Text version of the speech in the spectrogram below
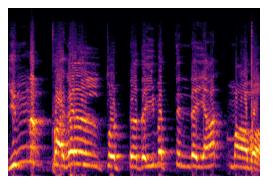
ഇന്ന് പകൽ തൊട്ട് ദൈവത്തിന്റെ ആത്മാവ്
